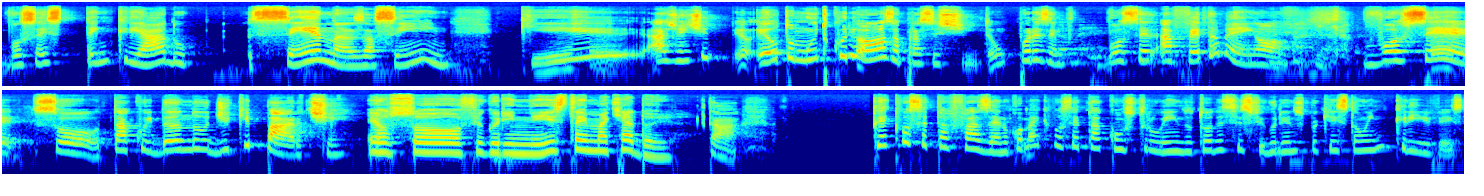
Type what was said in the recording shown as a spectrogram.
vocês têm criado cenas assim que a gente eu estou muito curiosa para assistir. Então por exemplo você a Fê também ó. Você sou tá cuidando de que parte? Eu sou figurinista e maquiador. Tá que, é que você está fazendo? Como é que você está construindo todos esses figurinos? Porque estão incríveis.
